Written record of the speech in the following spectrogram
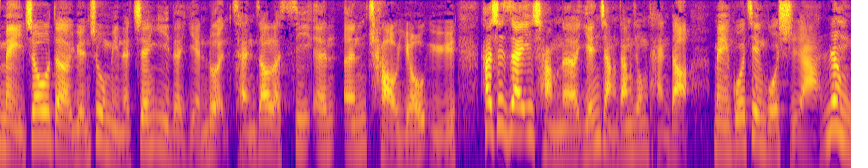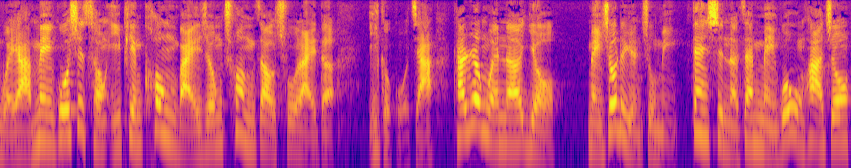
美洲的原住民的争议的言论，惨遭了 CNN 炒鱿鱼。他是在一场呢演讲当中谈到，美国建国史啊，认为啊，美国是从一片空白中创造出来的一个国家。他认为呢，有美洲的原住民，但是呢，在美国文化中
